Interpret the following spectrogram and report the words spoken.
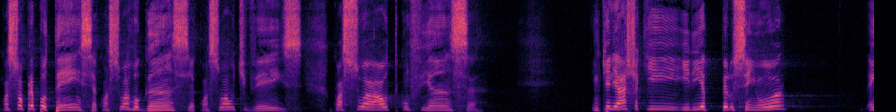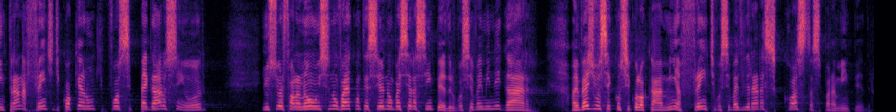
com a sua prepotência, com a sua arrogância, com a sua altivez, com a sua autoconfiança, em que ele acha que iria pelo Senhor entrar na frente de qualquer um que fosse pegar o Senhor. E o Senhor fala: Não, isso não vai acontecer, não vai ser assim, Pedro, você vai me negar. Ao invés de você se colocar à minha frente, você vai virar as costas para mim, Pedro.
